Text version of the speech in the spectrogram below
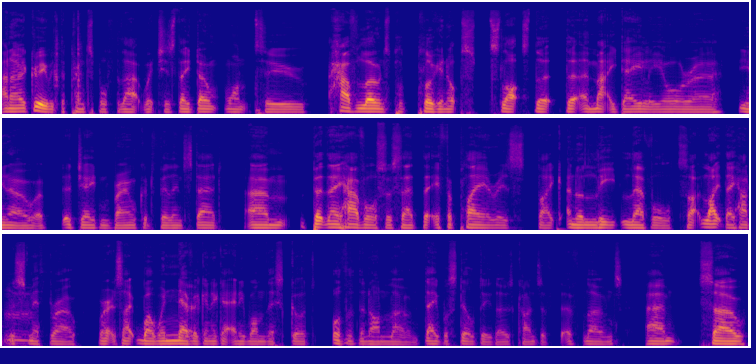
and I agree with the principle for that, which is they don't want to have loans pl- plugging up s- slots that that a Matty Daly or a you know a, a Jaden Brown could fill instead. Um, but they have also said that if a player is like an elite level, so, like they had with mm. Smith Rowe, where it's like, well, we're never yeah. going to get anyone this good other than on loan. They will still do those kinds of, of loans. Um, so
